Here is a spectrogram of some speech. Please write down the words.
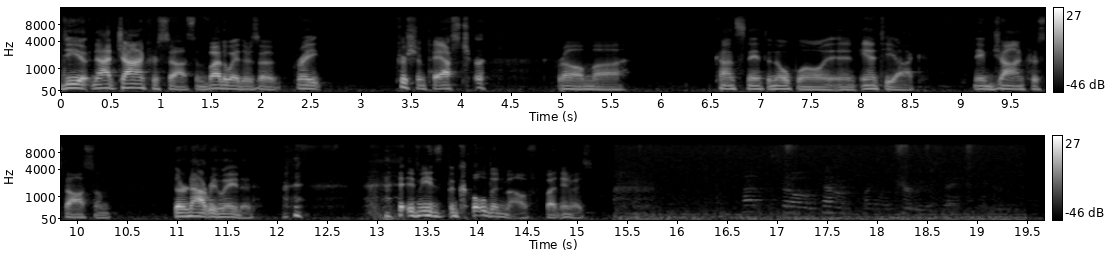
Dio, not John Chrysostom. By the way, there's a great Christian pastor from uh, Constantinople in Antioch named John Chrysostom. They're not related. it means the golden mouth. But anyways. Uh, so kind of like what Kirby was saying. Yeah. How does that? How as a church do we, you know, in Thessalonians, their goal is to be like Paul, the others to be like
